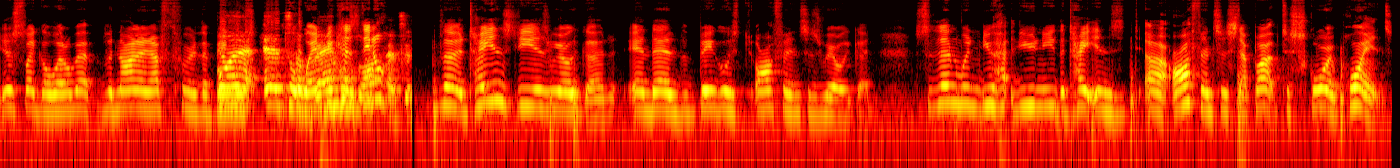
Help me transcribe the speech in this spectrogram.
just like a little bit, but not enough for the Bengals. it's to the win Bengals because they don't- offense. The Titans D is really good, and then the Bengals offense is really good. So then, when you ha- you need the Titans uh, offense to step up to score points,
